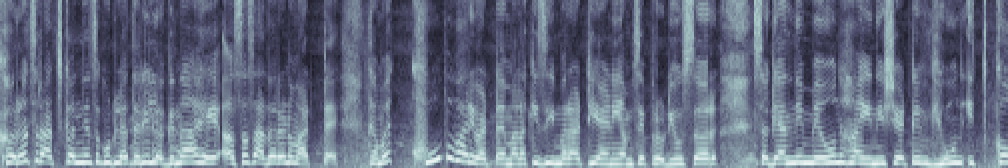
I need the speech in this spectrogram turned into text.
खरंच राजकन्याचं कुठल्या तरी लग्न आहे असं साधारण वाटतंय त्यामुळे खूप भारी वाटतंय मला की झी मराठी आणि आमचे प्रोड्युसर सगळ्यांनी मिळून हा इनिशिएटिव्ह घेऊन इतकं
